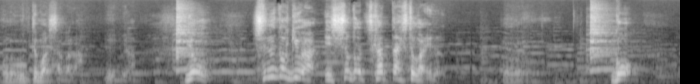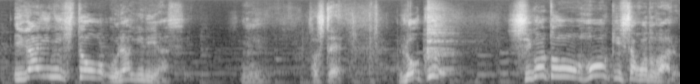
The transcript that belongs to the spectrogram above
この売ってましたから劉備は4死ぬ時は一緒と誓った人がいる、うん、5意外に人を裏切りやすい、うん、そして6仕事を放棄したことがある。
